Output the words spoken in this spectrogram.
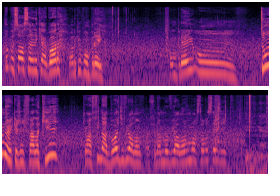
Então pessoal, saindo aqui agora, olha o que eu comprei. Comprei um tuner que a gente fala aqui, né? Que é um afinador de violão. Afinar meu violão, vou mostrar vocês aí.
